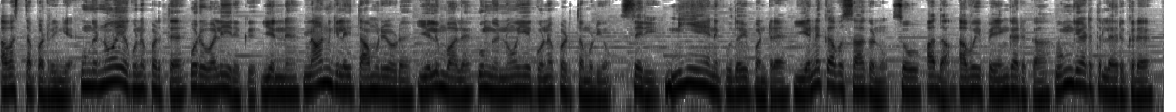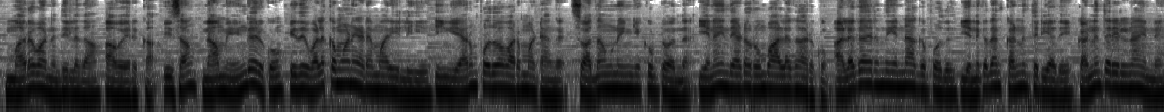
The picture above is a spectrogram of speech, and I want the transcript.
அவஸ்தைப்படுறீங்க. உங்க நோயை குணப்படுத்த ஒரு வழி இருக்கு. என்ன? நான்கிளை தாமரையோட எலும்பால உங்க நோயை குணப்படுத்த முடியும். சரி நீயே எனக்கு உதவி பண்ற எனக்கு அவ சாகணும். சோ அதான். அவ இப்ப எங்க இருக்கா? உங்க இடத்துல இருக்கிற மரவா நதியில தான் அவ இருக்கா. ஈசா நாம எங்க இருக்கோம்? இது வழக்கமான இடம் மாதிரி இல்லையே. இங்க யாரும் பொதுவா வரமாட்டாங்க. சோ அதான் உன்னை இங்க கூப்பிட்டு வந்தேன். ஏன்னா இந்த இடம் ரொம்ப அழகா இருக்கும். அழகா இருந்து என்ன ஆக போகுது? எனக்கு தான் கண்ணு தெரியாதே. கண்ணு தெரியலனா என்ன?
